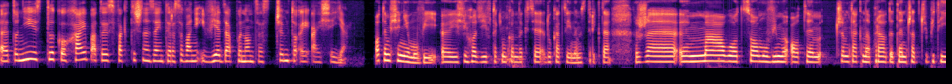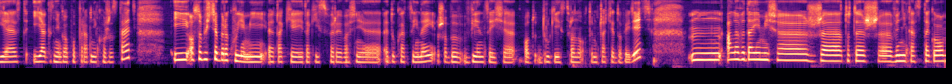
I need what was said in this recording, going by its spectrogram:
e, to nie jest tylko hype, a to jest faktyczne zainteresowanie i wiedza płynąca z czym to AI się je? O tym się nie mówi, e, jeśli chodzi w takim kontekście edukacyjnym stricte, że e, mało co mówimy o tym, czym tak naprawdę ten chat GPT jest i jak z niego poprawnie korzystać. I osobiście brakuje mi e, takiej, takiej sfery właśnie edukacyjnej, żeby więcej się od drugiej strony o tym czacie dowiedzieć. Mm, ale wydaje mi się, że to też wynika z tego,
